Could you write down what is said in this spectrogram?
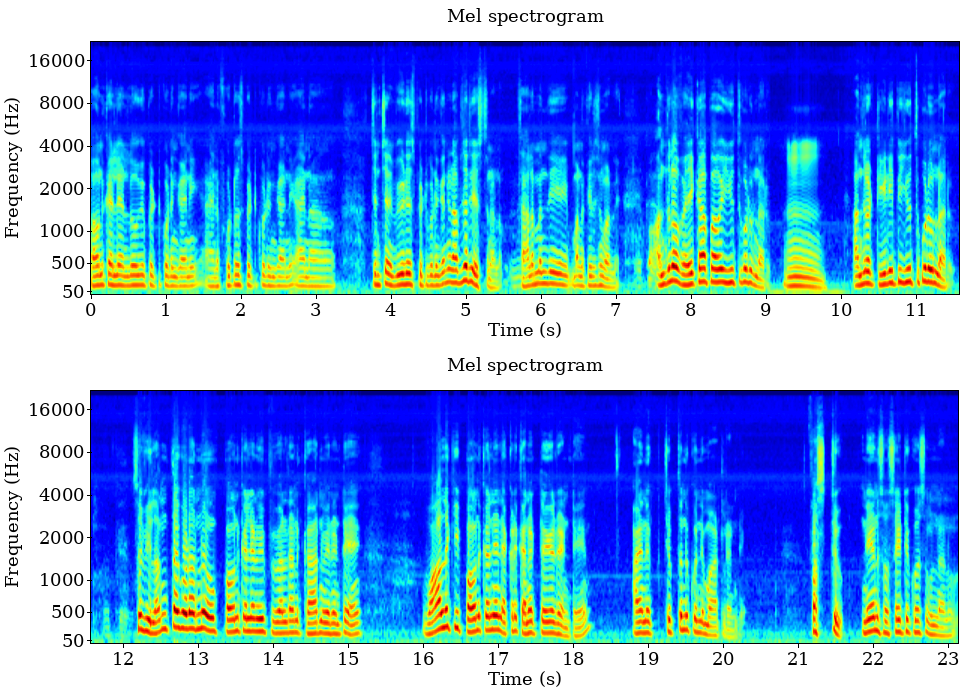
పవన్ కళ్యాణ్ లోగో పెట్టుకోవడం కానీ ఆయన ఫొటోస్ పెట్టుకోవడం కానీ ఆయన చిన్న చిన్న వీడియోస్ పెట్టుకోవడం కానీ నేను అబ్జర్వ్ చేస్తున్నాను. చాలామంది మనకు తెలిసిన వాళ్ళే. అందులో వైకాపా యూత్ కూడా ఉన్నారు. అందులో టీడీపీ యూత్ కూడా ఉన్నారు. సో వీళ్ళంతా కూడాను పవన్ కళ్యాణ్ వైపు వెళ్ళడానికి కారణం ఏంటంటే వాళ్ళకి పవన్ కళ్యాణ్ ఎక్కడ కనెక్ట్ అయ్యాడంటే ఆయన చెప్తున్న కొన్ని మాటలండి ఫస్ట్ నేను సొసైటీ కోసం ఉన్నాను.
